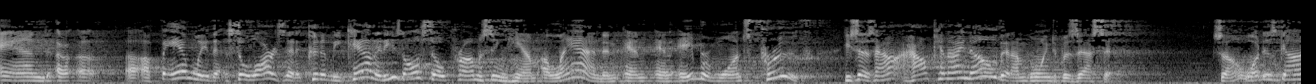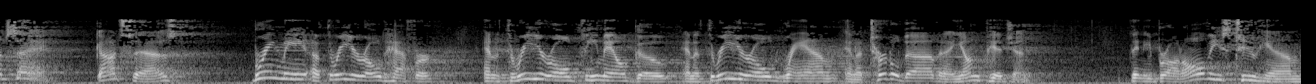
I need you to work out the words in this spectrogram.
and a, a, a, family that's so large that it couldn't be counted, he's also promising him a land, and, and, and Abram wants proof. He says, how, how can I know that I'm going to possess it? So what does God say? God says, Bring me a three year old heifer and a three year old female goat and a three year old ram and a turtle dove and a young pigeon. Then he brought all these to him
